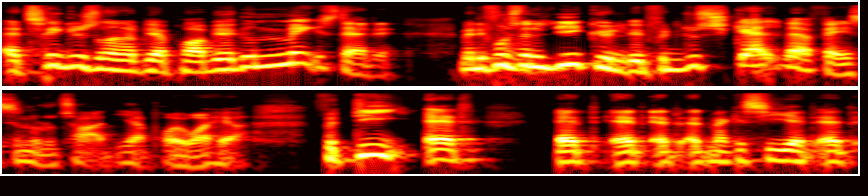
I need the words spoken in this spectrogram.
at triglyceriderne bliver påvirket mest af det. Men det er fuldstændig ligegyldigt, fordi du skal være fase, når du tager de her prøver her. Fordi at, at, at, at, at man kan sige, at, at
